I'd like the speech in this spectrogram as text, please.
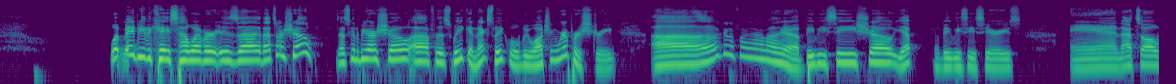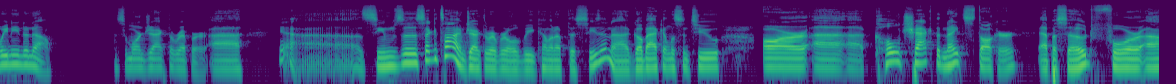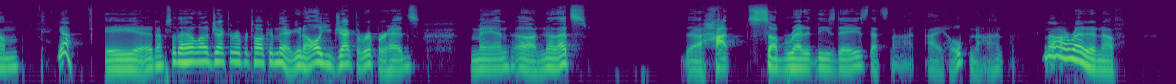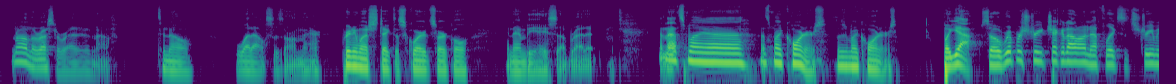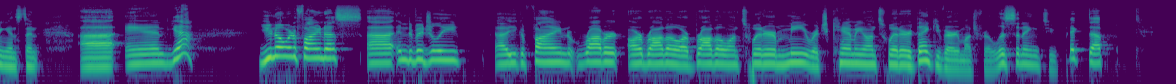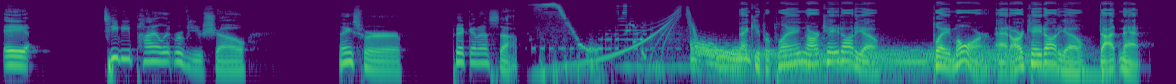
What may be the case, however, is uh, that's our show. That's going to be our show uh, for this week. And next week, we'll be watching Ripper Street. Uh, I'm going to find out about a BBC show. Yep, a BBC series. And that's all we need to know. Some more Jack the Ripper. Uh, yeah, seems the second time Jack the Ripper will be coming up this season. Uh, go back and listen to our uh, uh, Kolchak the Night Stalker episode for, um, yeah, a an episode that had a lot of Jack the Ripper talk in there. You know, all you Jack the Ripper heads, man. Uh, no, that's the hot subreddit these days. That's not. I hope not. not on Reddit enough. not on the rest of Reddit enough to know what else is on there. Pretty much stick to Squared Circle and NBA subreddit. And that's my uh that's my corners. Those are my corners. But yeah, so Ripper Street, check it out on Netflix. It's streaming instant. Uh and yeah, you know where to find us uh individually. Uh, you can find Robert R Bravo or Bravo on Twitter, me Rich Cami on Twitter. Thank you very much for listening to Picked Up, a TV pilot review show. Thanks for picking us up. Thank you for playing Arcade Audio. Play more at arcadeaudio.net.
